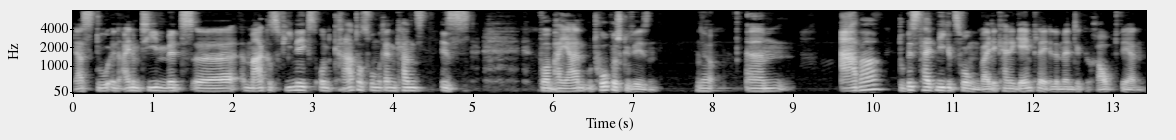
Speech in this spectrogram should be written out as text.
Dass du in einem Team mit äh, Marcus Phoenix und Kratos rumrennen kannst, ist vor ein paar Jahren utopisch gewesen. Ja. Ähm, aber du bist halt nie gezwungen, weil dir keine Gameplay-Elemente geraubt werden.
